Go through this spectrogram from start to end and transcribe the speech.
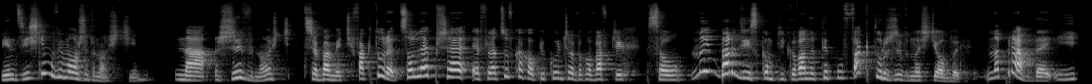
Więc jeśli mówimy o żywności, na żywność trzeba mieć fakturę. Co lepsze, w placówkach opiekuńczo-wychowawczych są najbardziej skomplikowane typu faktur żywnościowych. Naprawdę. I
